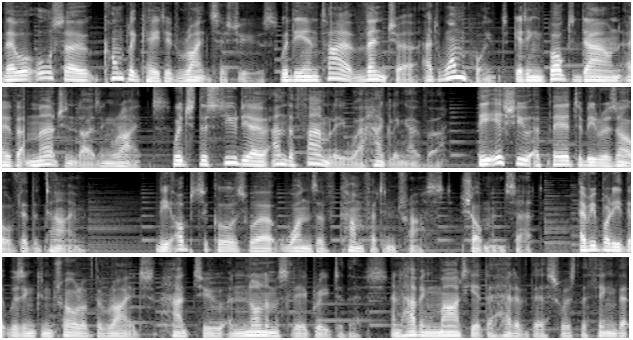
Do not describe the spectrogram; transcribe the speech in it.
There were also complicated rights issues, with the entire venture at one point getting bogged down over merchandising rights, which the studio and the family were haggling over. The issue appeared to be resolved at the time. The obstacles were ones of comfort and trust, Schulman said. Everybody that was in control of the rights had to anonymously agree to this, and having Marty at the head of this was the thing that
